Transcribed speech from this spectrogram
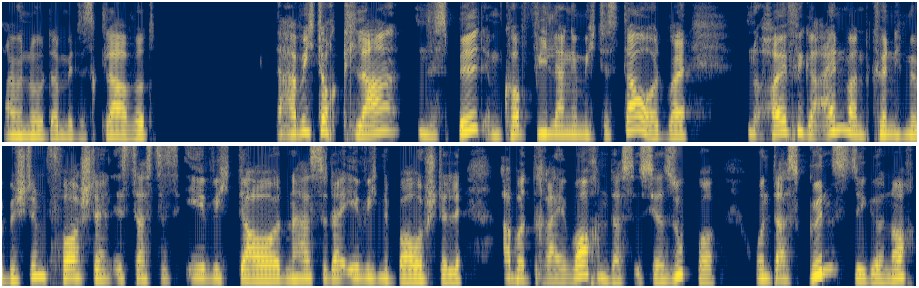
einfach nur, damit es klar wird. Da habe ich doch klar das Bild im Kopf, wie lange mich das dauert, weil ein häufiger Einwand könnte ich mir bestimmt vorstellen, ist, dass das ewig dauert, dann hast du da ewig eine Baustelle. Aber drei Wochen, das ist ja super. Und das günstiger noch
